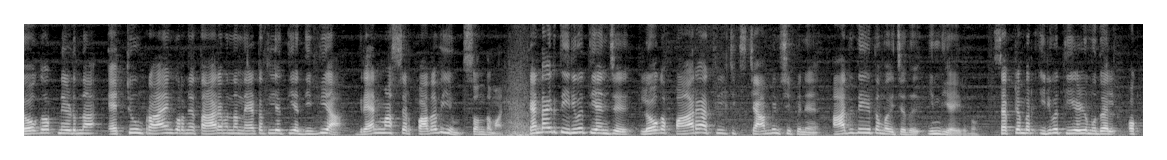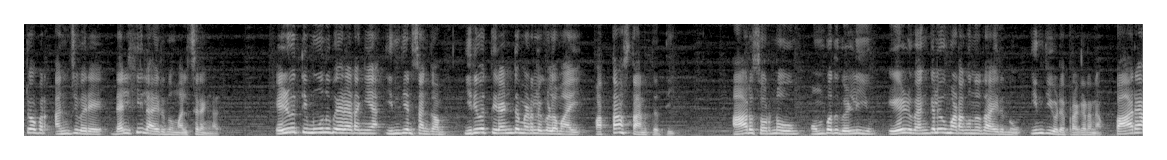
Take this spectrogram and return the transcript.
ലോകകപ്പ് നേടുന്ന ഏറ്റവും പ്രായം കുറഞ്ഞ താരമെന്ന നേട്ടത്തിലെത്തിയ ദിവ്യ ഗ്രാൻഡ് മാസ്റ്റർ പദവിയും സ്വന്തമാക്കി. രണ്ടായിരത്തി ഇരുപത്തിയഞ്ച് ലോക പാരാ അത്ലറ്റിക്സ് ചാമ്പ്യൻഷിപ്പിന് ആതിഥേയത്വം വഹിച്ചത് ഇന്ത്യയായിരുന്നു. സെപ്റ്റംബർ ഇരുപത്തിയേഴ് മുതൽ ഒക്ടോബർ അഞ്ച് വരെ ഡൽഹിയിലായിരുന്നു മത്സരങ്ങൾ. എഴുപത്തിമൂന്ന് പേരടങ്ങിയ ഇന്ത്യൻ സംഘം ഇരുപത്തിരണ്ട് മെഡലുകളുമായി പത്താം സ്ഥാനത്തെത്തി. ആറ് സ്വർണവും ഒമ്പത് വെള്ളിയും ഏഴ് വെങ്കലവും അടങ്ങുന്നതായിരുന്നു ഇന്ത്യയുടെ പ്രകടനം. പാരാ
